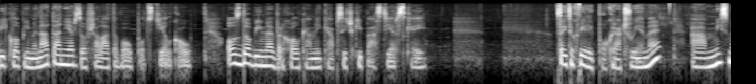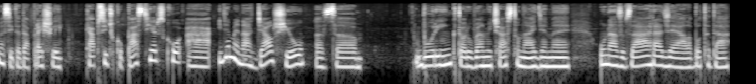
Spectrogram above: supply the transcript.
vyklopíme na tanier so šalátovou podstielkou. Ozdobíme vrcholkami kapsičky pastierskej tejto chvíli pokračujeme a my sme si teda prešli kapsičku pastiersku a ideme na ďalšiu z burín, ktorú veľmi často nájdeme u nás v záhrade alebo teda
